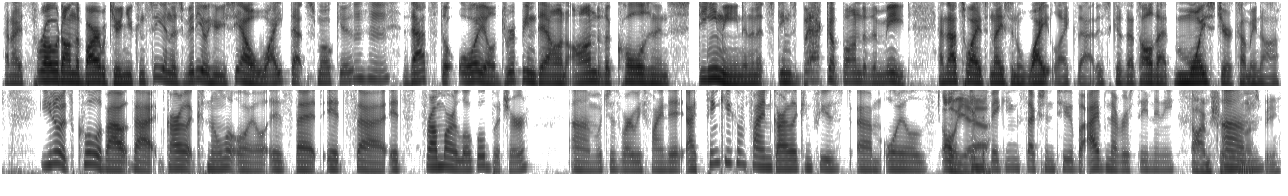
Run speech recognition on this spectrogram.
and I throw it on the barbecue. And you can see in this video here, you see how white that smoke is? That's the oil dripping down onto the coals and then steaming, and then it steams back up onto the meat. And that's why it's nice and white like that, is because that's all that moisture coming off. You know what's cool about that garlic canola oil is that it's uh, it's from our local butcher, um, which is where we find it. I think you can find garlic infused um, oils Oh, yeah. in the baking section too, but I've never seen any. Oh, I'm sure there Um, must be.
